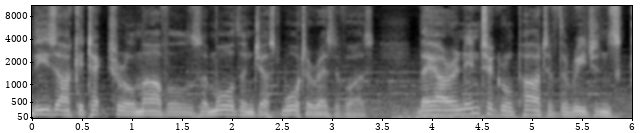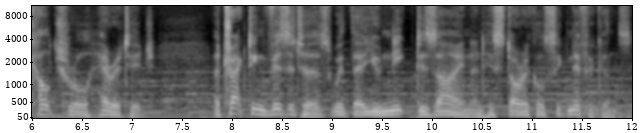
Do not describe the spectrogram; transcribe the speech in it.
These architectural marvels are more than just water reservoirs. They are an integral part of the region's cultural heritage, attracting visitors with their unique design and historical significance.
